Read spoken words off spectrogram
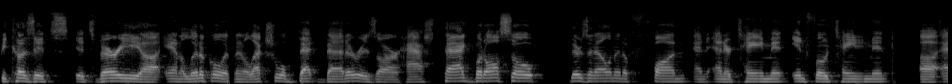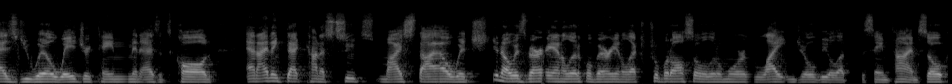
because it's it's very uh, analytical and intellectual. Bet better is our hashtag, but also there's an element of fun and entertainment, infotainment, uh, as you will, wagertainment as it's called. And I think that kind of suits my style, which, you know, is very analytical, very intellectual, but also a little more light and jovial at the same time. So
